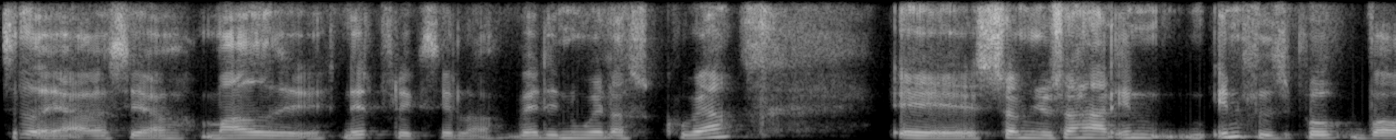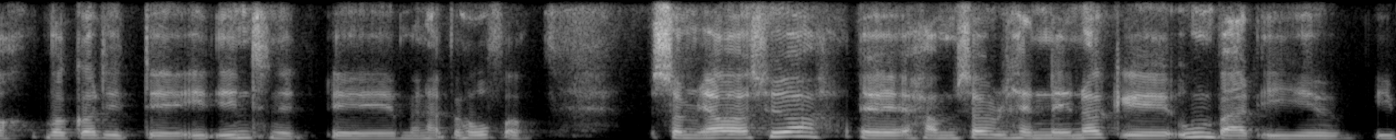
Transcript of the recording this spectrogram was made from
Sidder jeg og ser meget øh, Netflix, eller hvad det nu ellers kunne være, øh, som jo så har en indflydelse på, hvor, hvor godt et, øh, et internet øh, man har behov for. Som jeg også hører øh, ham, så vil han øh, nok øh, umiddelbart i, i,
